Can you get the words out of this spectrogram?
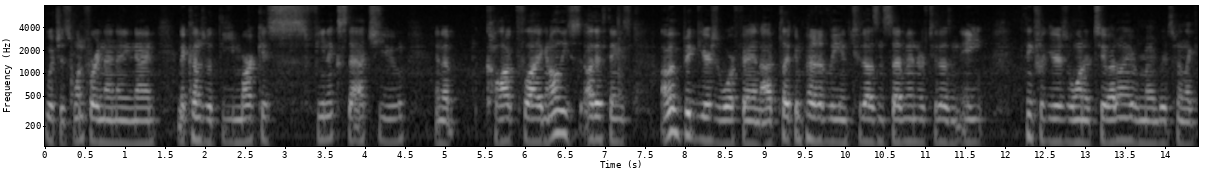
which is $149.99 and it comes with the Marcus Phoenix statue and a cog flag and all these other things. I'm a big Gears of War fan. I played competitively in 2007 or 2008 I think for Gears 1 or 2 I don't even remember. It's been like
